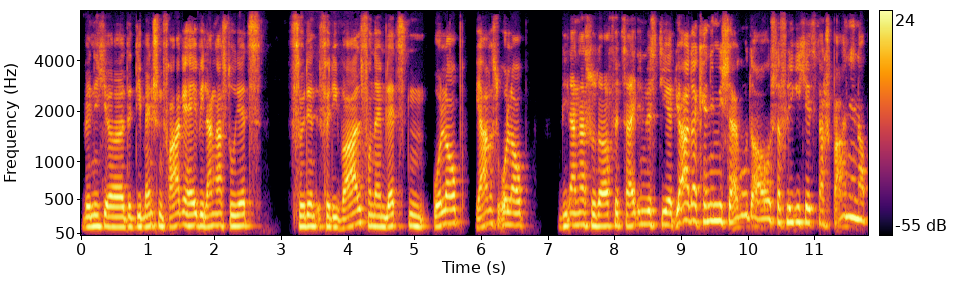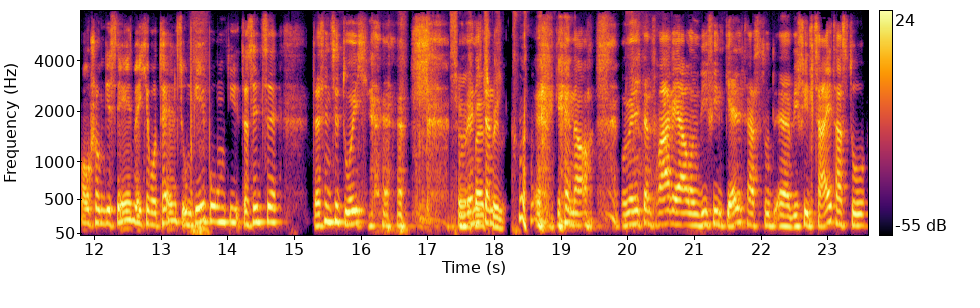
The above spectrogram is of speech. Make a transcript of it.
wenn ich äh, die Menschen frage, hey, wie lange hast du jetzt für, den, für die Wahl von deinem letzten Urlaub, Jahresurlaub, wie lange hast du da für Zeit investiert? Ja, da kenne ich mich sehr gut aus. Da fliege ich jetzt nach Spanien, habe auch schon gesehen, welche Hotels, Umgebung, die, da sind sie da sind sie durch. wenn Beispiel. ich dann, genau. Und wenn ich dann frage, ja, und wie viel Geld hast du, äh, wie viel Zeit hast du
